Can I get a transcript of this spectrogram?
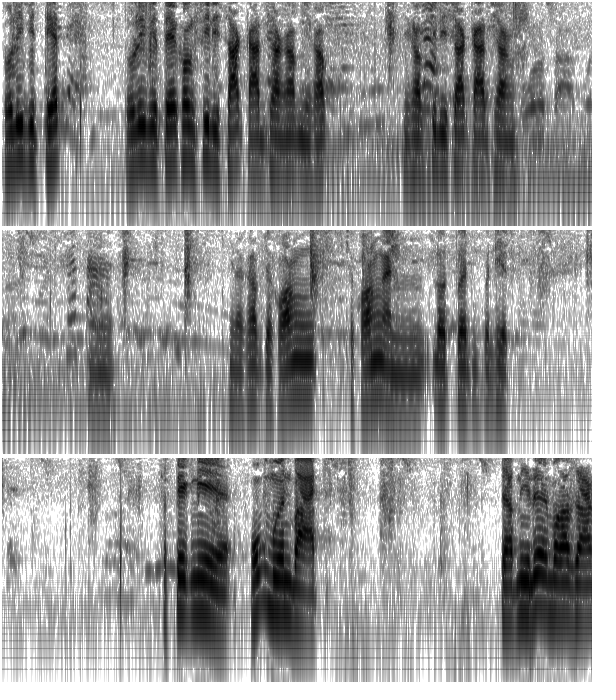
ตัวลิมิเต็ดตัวลิมิเต็ดของซิริซักการช่างครับนี่ครับนี่ครับซิริซักการช่างนี่นี่แหละครับเจ้าของเจ้าของอันรถเปิ้นเป็นเฮ็ด สเปคนี่หกหมื่นบาท แบบนี้เลยบ่ครับซัง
